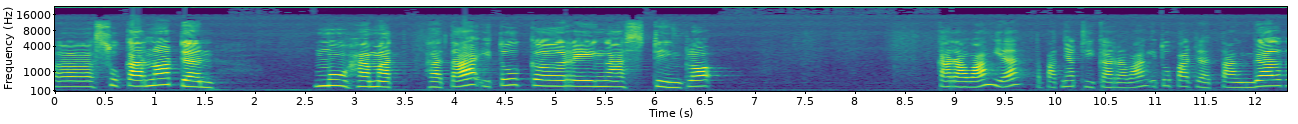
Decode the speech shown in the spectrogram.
uh, Soekarno dan Muhammad Hatta itu ke Rengas Dengklok Karawang ya, tepatnya di Karawang itu pada tanggal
